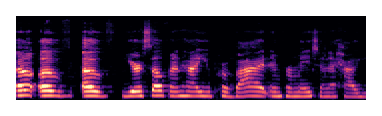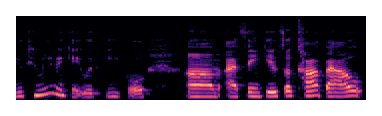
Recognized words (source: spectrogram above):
of of yourself and how you provide information and how you communicate with people. Um I think it's a cop out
